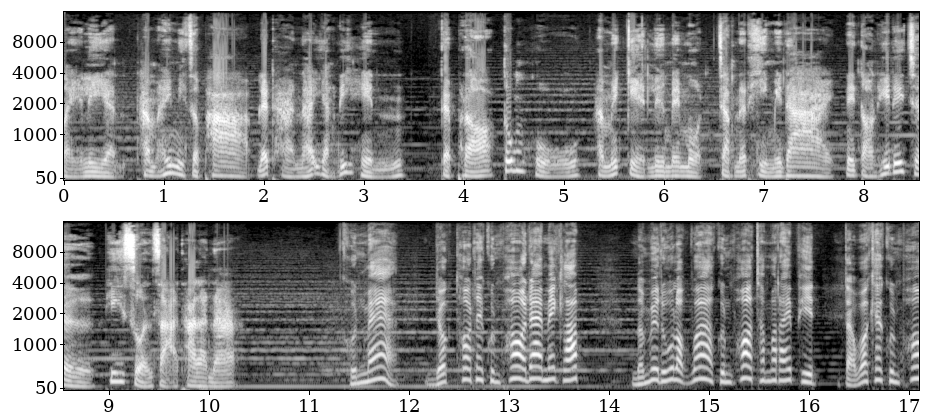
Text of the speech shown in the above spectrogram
มัยเรียนทำให้มีสภาพและฐานะอย่างที่เห็น แต่เพราะตุ้มหูทำให้เกดลืมไปหมดจับนาทีไม่ได้ ในตอนที่ได้เจอที่สวนสาธารณะ คุณแม่ยกโทษให้คุณพ่อได้ไหมครับนนไม่รู้หรอกว่าคุณพ่อทำอะไรผิด แต่ว่าแค่คุณพ่อ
